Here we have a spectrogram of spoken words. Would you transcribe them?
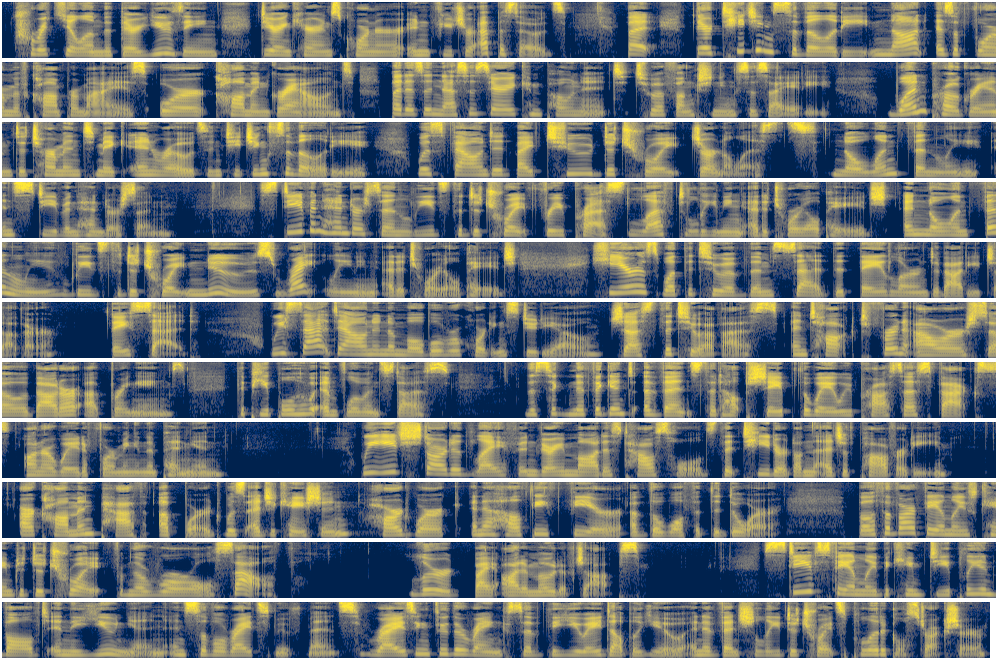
curriculum that they're using during Karen's Corner in future episodes. But they're teaching civility not as a form of compromise or common ground, but as a necessary component to a functioning society. One program determined to make inroads in teaching civility was founded by two Detroit journalists, Nolan Finley and Stephen Henderson. Stephen Henderson leads the Detroit Free Press left leaning editorial page, and Nolan Finley leads the Detroit News right leaning editorial page. Here's what the two of them said that they learned about each other. They said, We sat down in a mobile recording studio, just the two of us, and talked for an hour or so about our upbringings, the people who influenced us, the significant events that help shape the way we process facts on our way to forming an opinion. We each started life in very modest households that teetered on the edge of poverty. our common path upward was education, hard work, and a healthy fear of the wolf at the door. Both of our families came to Detroit from the rural South, lured by automotive jobs. Steve's family became deeply involved in the union and civil rights movements, rising through the ranks of the UAW and eventually Detroit's political structure.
